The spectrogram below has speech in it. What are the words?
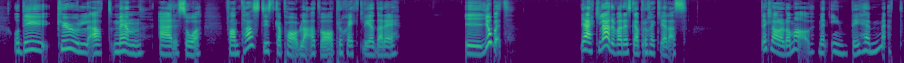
och det är kul att män är så fantastiskt kapabla att vara projektledare i jobbet. Jäklar vad det ska projektledas. Det klarar de av, men inte i hemmet.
